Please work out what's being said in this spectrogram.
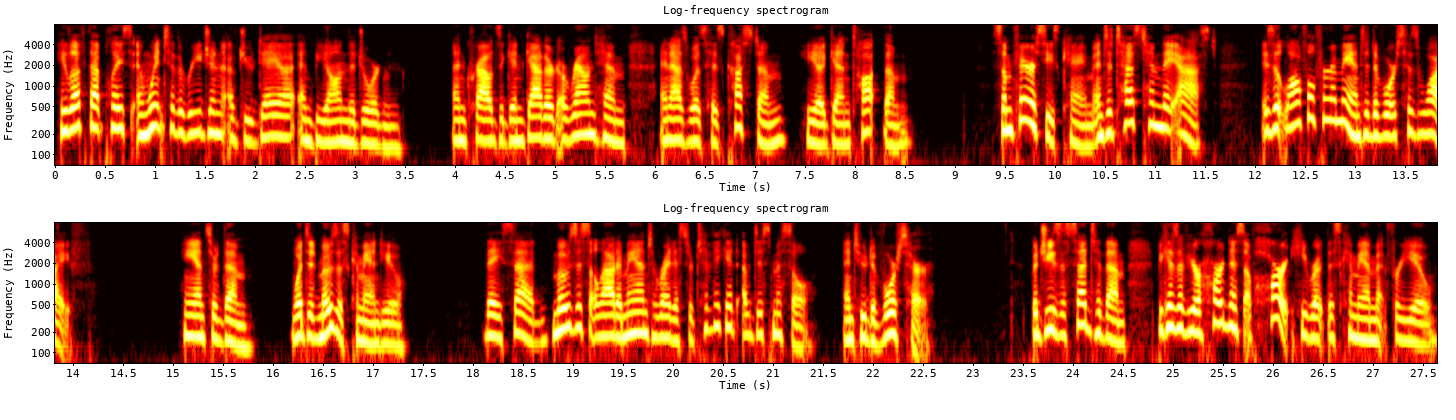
He left that place and went to the region of Judea and beyond the Jordan. And crowds again gathered around him, and as was his custom, he again taught them. Some Pharisees came, and to test him they asked, Is it lawful for a man to divorce his wife? He answered them, What did Moses command you? They said, Moses allowed a man to write a certificate of dismissal, and to divorce her. But Jesus said to them, Because of your hardness of heart he wrote this commandment for you.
